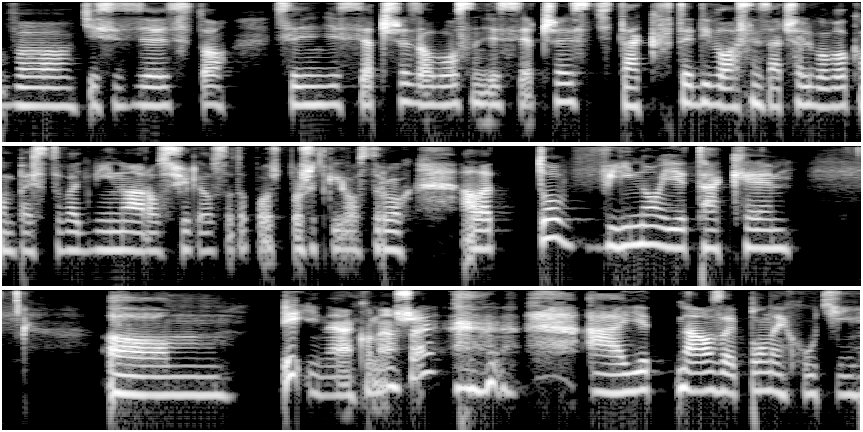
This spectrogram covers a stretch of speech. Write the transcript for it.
v 1976 alebo 86, tak vtedy vlastne začali vo veľkom pestovať víno a rozšírilo sa to po, po všetkých ostrovoch. Ale to víno je také... Um, je iné ako naše a je naozaj plné chutí,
